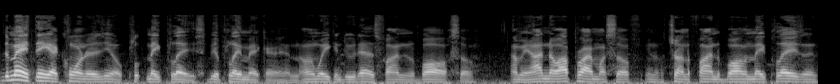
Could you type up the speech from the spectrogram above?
the main thing at corner is you know pl- make plays, be a playmaker, and the only way you can do that is finding the ball. So I mean, I know I pride myself, you know, trying to find the ball and make plays, and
